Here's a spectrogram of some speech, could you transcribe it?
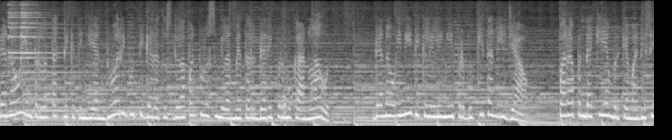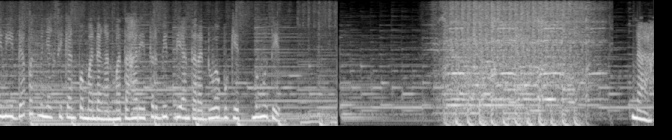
Danau yang terletak di ketinggian 2389 meter dari permukaan laut. Danau ini dikelilingi perbukitan hijau. Para pendaki yang berkemah di sini dapat menyaksikan pemandangan matahari terbit di antara dua bukit, mengutip. Nah,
